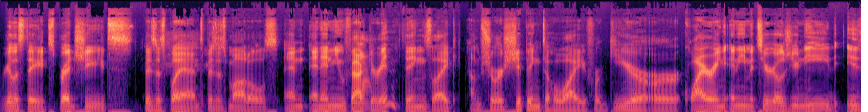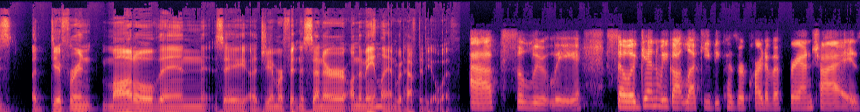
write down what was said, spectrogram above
real estate, spreadsheets, business plans, business models, and and then you factor yeah. in things like I'm sure shipping to Hawaii for gear or acquiring any materials you need is a different model than say a gym or fitness center on the mainland would have to deal with. Absolutely. So again, we got lucky because we're part of a franchise.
